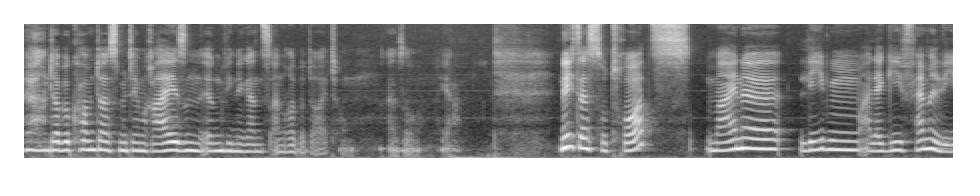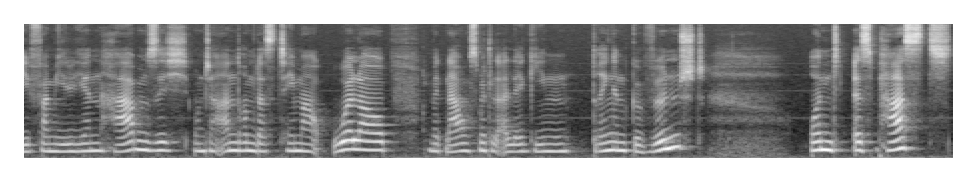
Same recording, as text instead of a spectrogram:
Ja, und da bekommt das mit dem Reisen irgendwie eine ganz andere Bedeutung. Also ja. Nichtsdestotrotz, meine lieben Allergie-Family-Familien haben sich unter anderem das Thema Urlaub mit Nahrungsmittelallergien dringend gewünscht. Und es passt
